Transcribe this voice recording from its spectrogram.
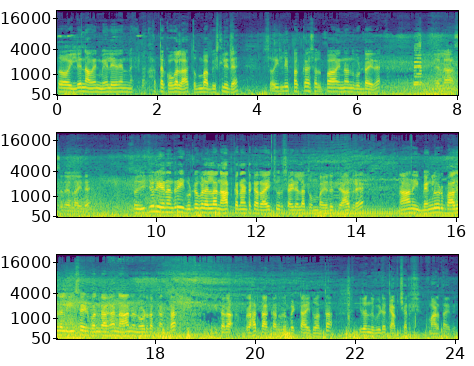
ಸೊ ಇಲ್ಲಿ ನಾವೇನು ಮೇಲೆ ಏನೇನು ಹತ್ತಕ್ಕೆ ಹೋಗಲ್ಲ. ತುಂಬಾ ಬಿಸಿಲಿದೆ. ಸೊ ಇಲ್ಲಿ ಪಕ್ಕ ಸ್ವಲ್ಪ ಇನ್ನೊಂದು ಗುಡ್ಡ ಇದೆ. ಎಲ್ಲ ಹಸಿರೆಲ್ಲ ಇದೆ. ಸೊ ಯೂಶ್ವಲಿ ಏನಂದ್ರೆ ಈ ಗುಡ್ಡಗಳೆಲ್ಲ ನಾರ್ತ್ ಕರ್ನಾಟಕ, ರಾಯಚೂರು ಸೈಡ್ ತುಂಬ ತುಂಬಾ ಇರುತ್ತೆ. ಆದ್ರೆ ನಾನು ಈ ಬೆಂಗಳೂರು ಭಾಗದಲ್ಲಿ ಈ ಸೈಡ್ ಬಂದಾಗ ನಾನು ನೋಡತಕ್ಕಂಥ ಈ ಥರ ಬೃಹತ್ ಆಕಾರದ ಬೆಟ್ಟ ಇದು ಅಂತ ಇದೊಂದು ವಿಡಿಯೋ ಕ್ಯಾಪ್ಚರ್ ಮಾಡ್ತಾ ಇದ್ದೀನಿ.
